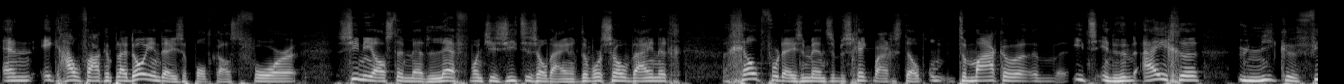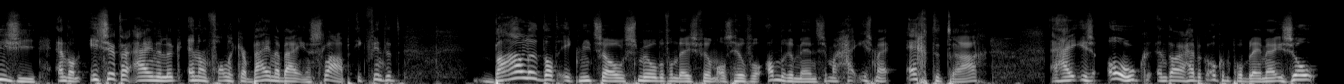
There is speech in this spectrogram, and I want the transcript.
En ik hou vaak een pleidooi in deze podcast voor cineasten met lef, want je ziet ze zo weinig. Er wordt zo weinig geld voor deze mensen beschikbaar gesteld om te maken eh, iets in hun eigen unieke visie. En dan is het er eindelijk en dan val ik er bijna bij in slaap. Ik vind het balen dat ik niet zo smulde van deze film als heel veel andere mensen, maar hij is mij echt te traag. Hij is ook, en daar heb ik ook een probleem mee, zo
